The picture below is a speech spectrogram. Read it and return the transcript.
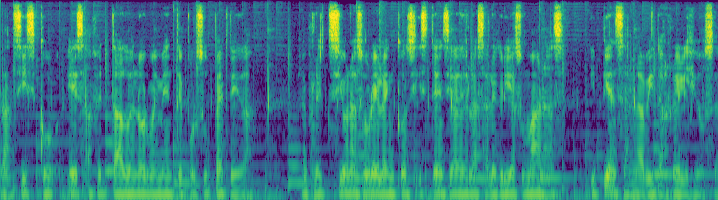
Francisco es afectado enormemente por su pérdida. Reflexiona sobre la inconsistencia de las alegrías humanas y piensa en la vida religiosa.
